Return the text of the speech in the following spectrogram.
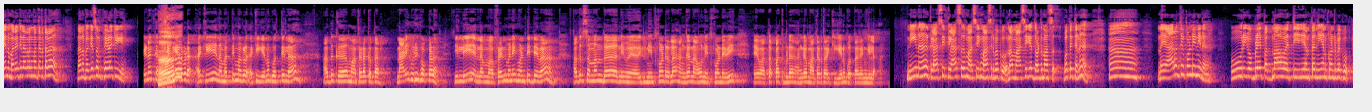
ಏನು ಮರ್ಯಾದಿಲ್ಲಾರ್ದಂಗೆ ಮಾತಾಡ್ತಾಳ? ನನ್ನ ಬಗ್ಗೆ ಸ್ವಲ್ಪ ಹೇಳಕಿಗೆ ಹೇಳಕ್ಕ ಹೇಳ್ಬಿಡ. ಆಕಿ ನಮ್ಮ ಅತ್ತಿ ಮಗಳು ಆಕಿಗೆ ಏನೋ ಗೊತ್ತಿಲ್ಲ. ಅದಕ್ಕೆ ಮಾತಾಡಕತ್ತಾಳ. ನಾಳೆಗೆ ಊರಿಗೆ ಹೋಗ್ಕಳ ಇಲ್ಲಿ ನಮ್ಮ ಫ್ರೆಂಡ್ ಮನೆಗೆ ಹೊಂಟಿದ್ದೇವ? ಅದ್ರ ಸಂಬಂಧ ನೀವು ಇಲ್ಲಿ ನಿಂತ್ಕೊಂಡ್ರಲ್ಲ ಹಂಗೆ ನಾವು ನಿಂತ್ಕೊಂಡೇವಿ. ಏವ ತಪ್ಪಾತ್ ಬಿಡ ಹಂಗೆ ಮಾತಾಡ್ತಾಳ. ಆಕಿಗೆ ಏನು ಗೊತ್ತಾಗಂಗಿಲ್ಲ. ನೀನು ಕ್ಲಾಸಿಗೆ ಕ್ಲಾಸ್ ಮಾಸಿಗೆ ಮಾಸ್ ಇರ್ಬೇಕು. ನಮ್ಮ ಮಾಸಿಗೆ ದೊಡ್ಡ ಮಾಸ್. ಗೊತ್ತೈತೇನ? ಹಾ ನಾ ಯಾರಂತ ತಿಳ್ಕೊಂಡಿ ನೀನು? ಊರಿಗೆ ಒಬ್ಳೆ ಪದ್ಮಾವತಿ ಅಂತ ನೀ ಅನ್ಕೊಂಡಿರ್ಬೇಕು.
